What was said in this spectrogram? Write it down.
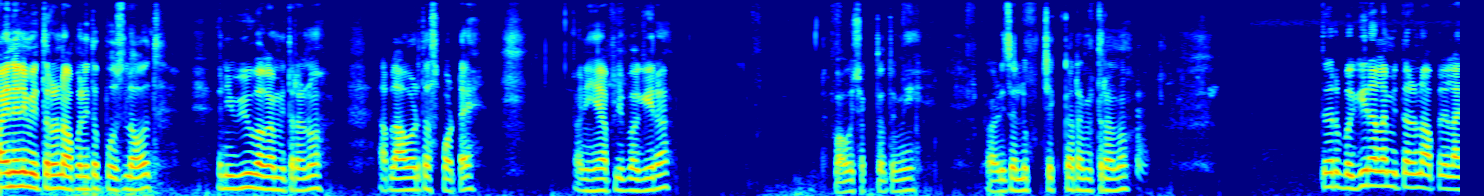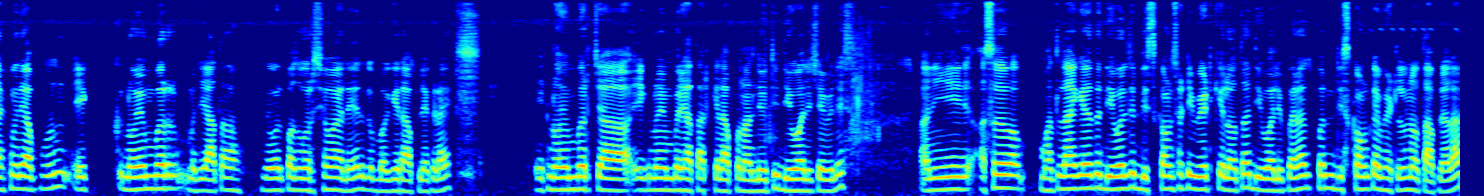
फायनली मित्रांनो आपण इथं पोचलो आहोत. आणि व्ह्यू बघा मित्रांनो आपला आवडता स्पॉट आहे. आणि हे आपली बगिरा. पाहू शकता तुम्ही. गाडीचा लुक चेक करा मित्रांनो. तर बगिराला मित्रांनो आपल्या लाईफमध्ये आपण एक नोव्हेंबर म्हणजे आता जवळपास वर्ष व्हायला येईल. बगिरा आपल्याकडे आहे. एक नोव्हेंबरच्या एक नोव्हेंबर ह्या तारखेला आपण आणली होती दिवाळीच्या वेळेस. आणि असं म्हटलं गेलं तर दिवाळीच्या डिस्काउंटसाठी वेट केलं होतं दिवाळीपर्यंत. पण डिस्काउंट काय भेटलं नव्हतं आपल्याला.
